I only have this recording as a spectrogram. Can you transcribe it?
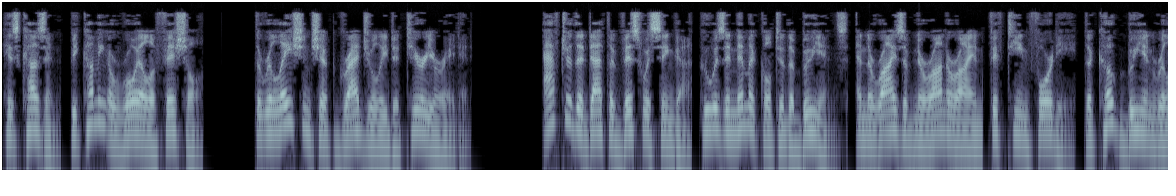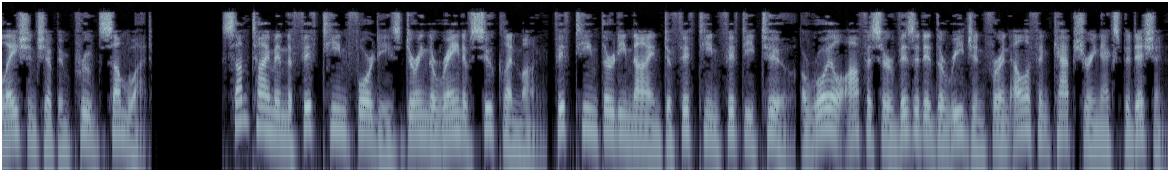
his cousin, becoming a royal official—the relationship gradually deteriorated. After the death of Viswasingha, who was inimical to the Bhuyans, and the rise of Naranarayan 1540, the Koch-Bhuyan relationship improved somewhat. Sometime in the 1540s during the reign of Suklenmung (1539–1552), a royal officer visited the region for an elephant capturing expedition.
